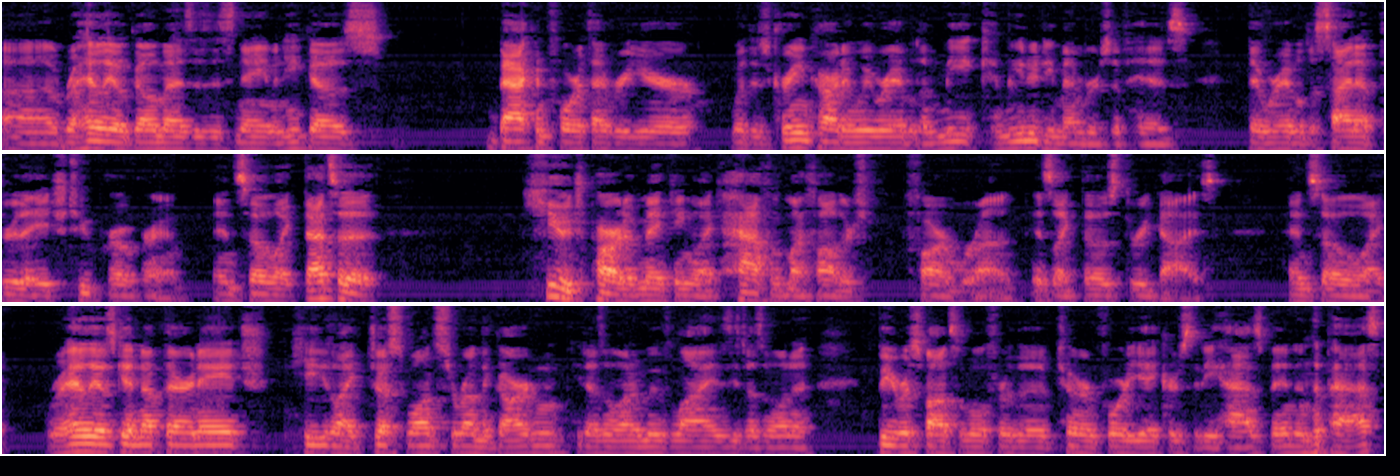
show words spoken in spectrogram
uh, Rogelio Gomez is his name, and he goes back and forth every year with his green card, and we were able to meet community members of his that were able to sign up through the H2 program. And so, like, that's a huge part of making like half of my father's farm run is like those three guys. And so, like, Rogelio's getting up there in age. He like just wants to run the garden. He doesn't want to move lines. He doesn't want to be responsible for the 240 acres that he has been in the past.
